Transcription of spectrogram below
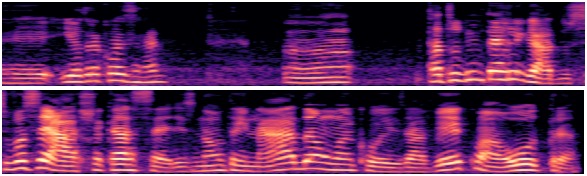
É, e outra coisa, né? Ahn, tá tudo interligado. Se você acha que as séries não tem nada uma coisa a ver com a outra,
